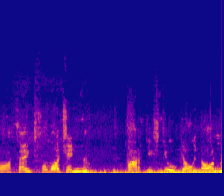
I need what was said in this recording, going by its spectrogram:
So thanks for watching. The party's still going on.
